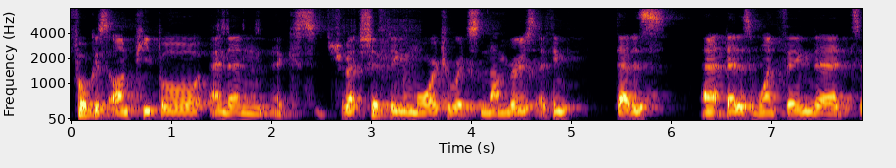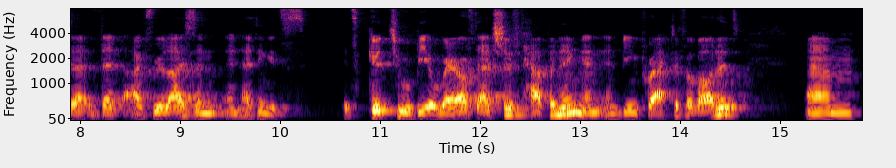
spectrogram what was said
focus on people and then shifting more towards numbers. I think that is uh, that is one thing that uh, that I've realized, and and I think it's it's good to be aware of that shift happening and, and being proactive about it. Um,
